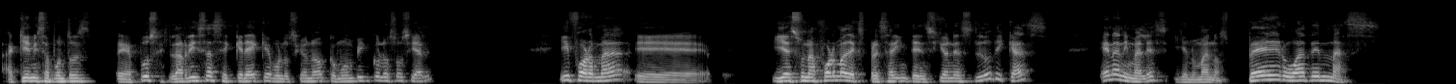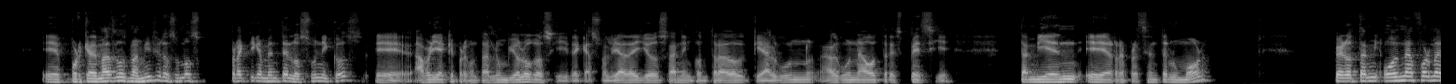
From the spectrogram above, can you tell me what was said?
aquí en mis apuntes eh, puse, la risa se cree que evolucionó como un vínculo social y forma y es una forma de expresar intenciones lúdicas en animales y en humanos. Pero además, porque además los mamíferos somos prácticamente los únicos, eh, habría que preguntarle a un biólogo si de casualidad ellos han encontrado que algún, alguna otra especie también eh, representa el humor. Pero también una forma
